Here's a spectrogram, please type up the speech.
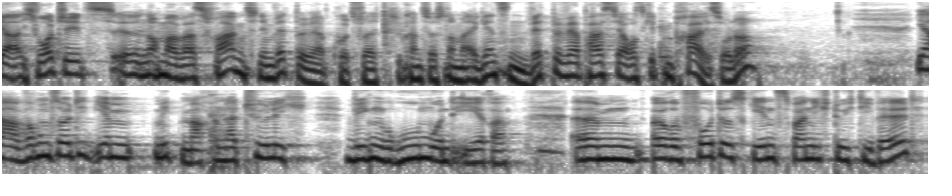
Ja, ich wollte jetzt äh, noch mal was fragen zu dem Wettbewerb kurz. Vielleicht kannst du das noch mal ergänzen. Wettbewerb heißt ja auch, es gibt einen Preis, oder? Ja, warum solltet ihr mitmachen? Natürlich wegen Ruhm und Ehre. Ähm, eure Fotos gehen zwar nicht durch die Welt,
